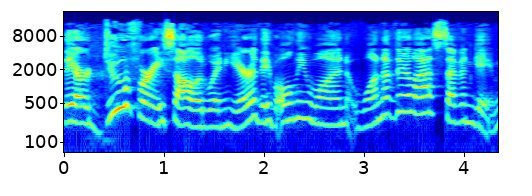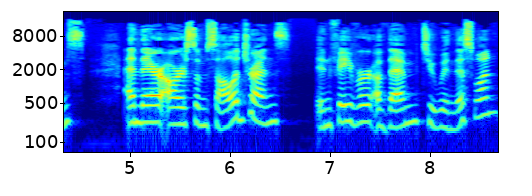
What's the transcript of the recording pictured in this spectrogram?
they are due for a solid win here. They've only won one of their last seven games. And there are some solid trends in favor of them to win this one.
